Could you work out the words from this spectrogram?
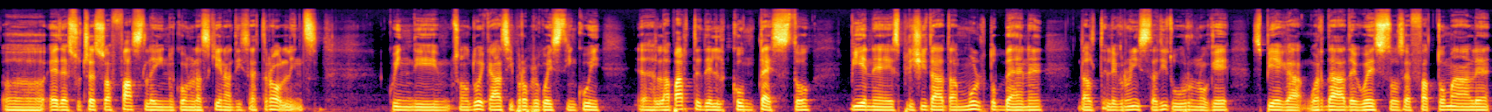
uh, ed è successo a Fastlane con la schiena di Seth Rollins. Quindi sono due casi proprio questi in cui uh, la parte del contesto viene esplicitata molto bene dal telecronista di turno che spiega guardate questo si è fatto male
